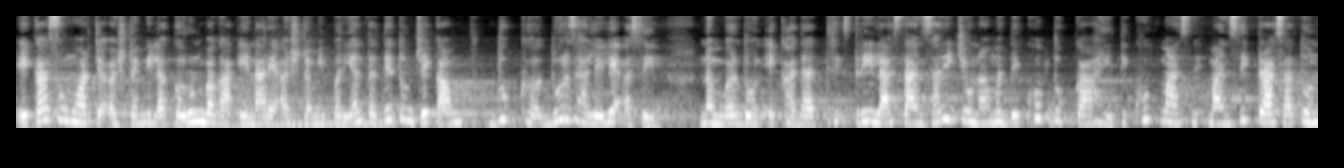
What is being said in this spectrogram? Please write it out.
एका सोमवारच्या अष्टमीला करून बघा. येणाऱ्या अष्टमीपर्यंत ते तुमचे काम दुःख दूर झालेले असेल. नंबर दोन एखाद्या स्त्रीला सांसारिक जीवनामध्ये खूप दुःख आहे. ती खूप मानसि मानसिक त्रासातून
